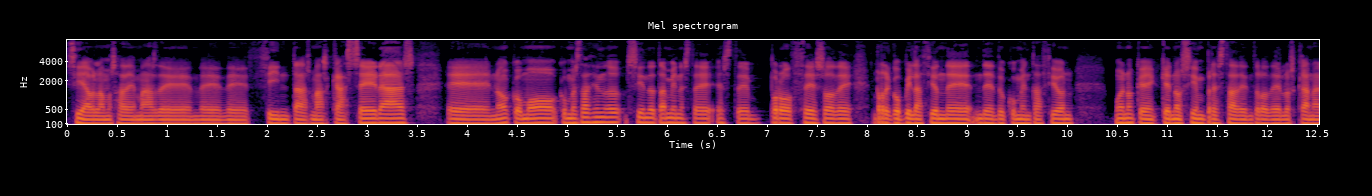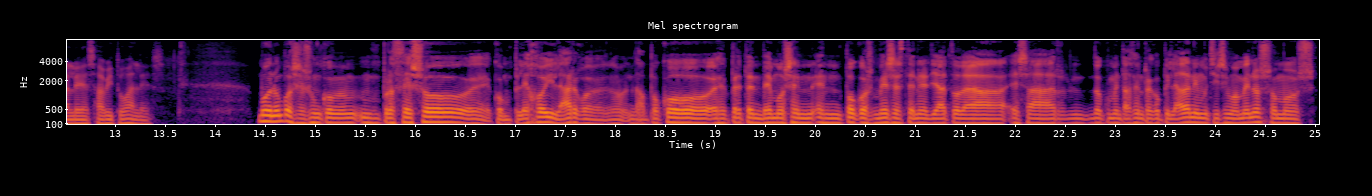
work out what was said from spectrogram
si hablamos además de, de, de cintas más caseras, eh, ¿no? ¿Cómo, cómo está haciendo, siendo también este, este proceso de recopilación de, documentación, bueno, que, que no siempre está dentro de los canales habituales? Bueno, pues es un, un proceso eh, complejo y largo. Tampoco eh, pretendemos en, en, pocos meses tener ya toda esa documentación recopilada, ni muchísimo menos. Somos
